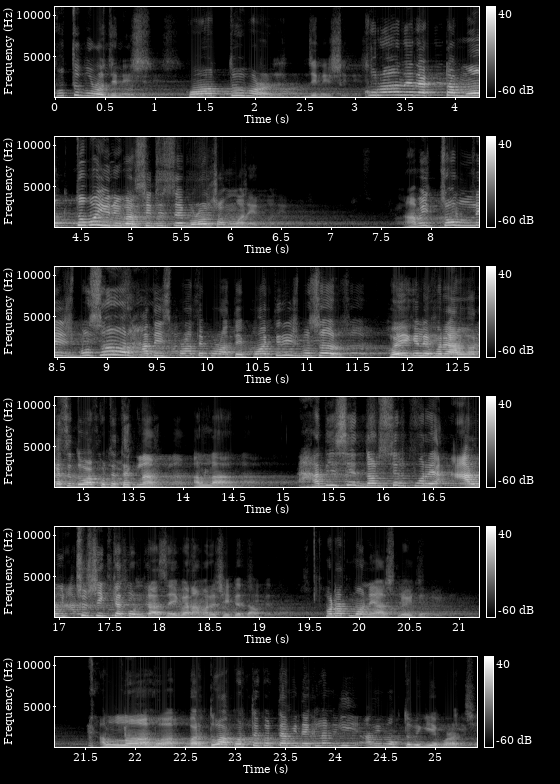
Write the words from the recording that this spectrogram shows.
কত বড় জিনিস, কত বড় জিনিস। কোরআনের একটা মক্তব্য ইউনিভার্সিটির চেয়ে বড় সম্মানের। আমি চল্লিশ বছর হাদিস পড়াতে পড়াতে পঁয়ত্রিশ বছর হয়ে গেলে পরে আল্লাহর কাছে দোয়া করতে থাকলাম। আল্লাহ হাদিসের দর্শের পরে আর উচ্চ শিক্ষা কোনটা আছে? এবার আমার সেটা দাও। হঠাৎ মনে আসলো এটা। আল্লাহ আকবার। দোয়া করতে করতে আমি দেখলাম কি? আমি মক্তবে গিয়ে পড়াচ্ছি।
